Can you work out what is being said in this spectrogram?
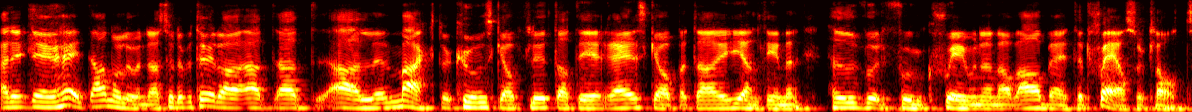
Ja, det, det, är ju helt annorlunda så det betyder att, att all makt och kunskap flyttar till redskapet där egentligen huvudfunktionen av arbetet sker såklart.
